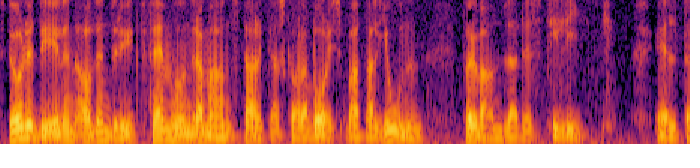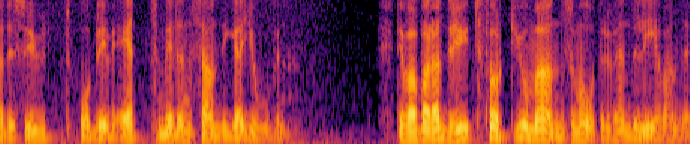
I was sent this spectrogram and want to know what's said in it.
Större delen av den drygt 500 man starka Skaraborgsbataljonen förvandlades till lik, ältades ut och blev ett med den sandiga jorden. Det var bara drygt 40 man som återvände levande.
